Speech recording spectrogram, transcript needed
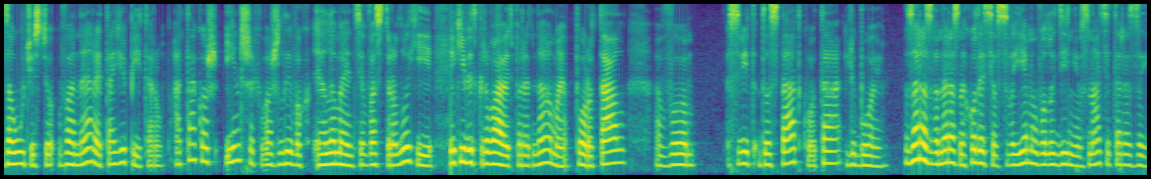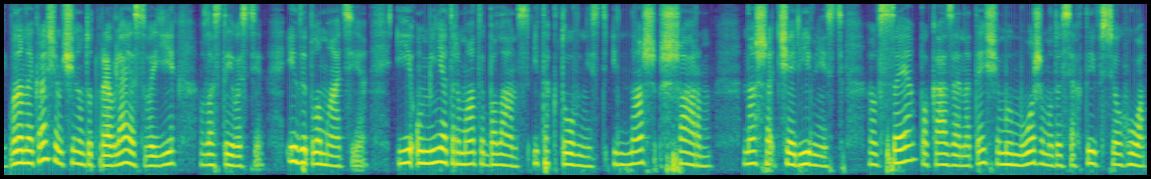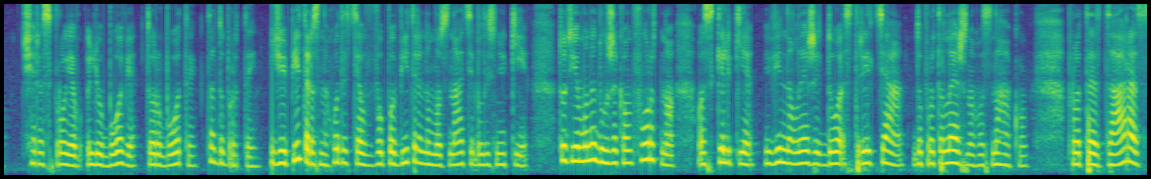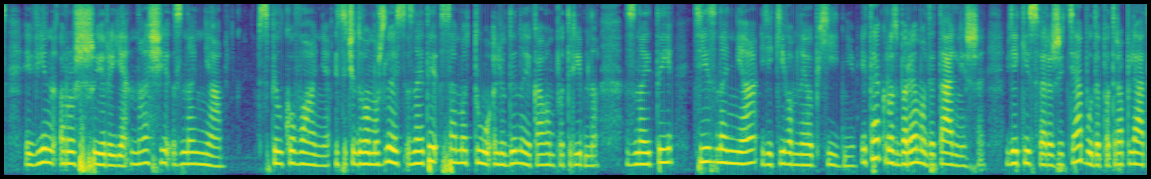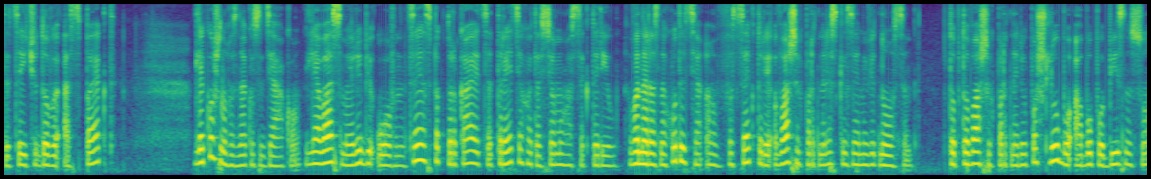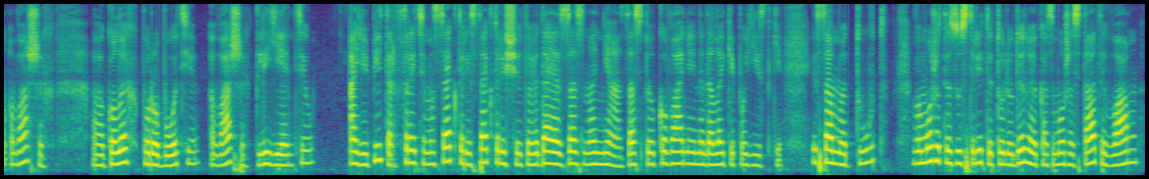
за участю Венери та Юпітеру, а також інших важливих елементів в астрології, які відкривають перед нами портал в світ достатку та любові. Зараз Венера знаходиться в своєму володінні в знаці Терези. Вона найкращим чином тут проявляє свої властивості, і дипломатія, і уміння тримати баланс, і тактовність, і наш шарм, наша чарівність все показує на те, що ми можемо досягти всього. Через прояв любові, турботи та доброти. Юпітер знаходиться в повітряному знаці близнюки. Тут йому не дуже комфортно, оскільки він належить до стрільця, до протилежного знаку. Проте зараз він розширює наші знання. Спілкування, і це чудова можливість знайти саме ту людину, яка вам потрібна, знайти ті знання, які вам необхідні. І так розберемо детальніше, в які сфери життя буде потрапляти цей чудовий аспект для кожного знаку зодіаку. Для вас, мої любі овни, цей аспект торкається третього та сьомого секторів. Венера знаходиться в секторі ваших партнерських взаємовідносин, тобто ваших партнерів по шлюбу або по бізнесу, ваших е, колег по роботі, ваших клієнтів. А Юпітер в третьому секторі секторі, що відповідає за знання, за спілкування і недалекі поїздки. І саме тут ви можете зустріти ту людину, яка зможе стати вам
